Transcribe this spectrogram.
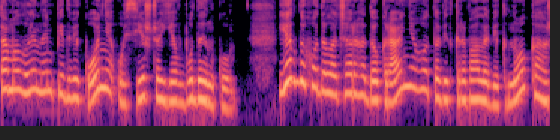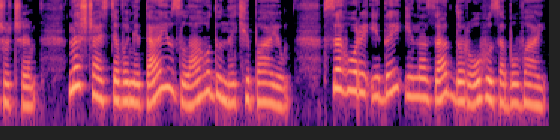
та мили ним підвіконня усі, що є в будинку. Як доходила черга до крайнього, то відкривали вікно, кажучи Нещастя вимітаю, злагоду не чіпаю. Все гори іди і назад дорогу забувай.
